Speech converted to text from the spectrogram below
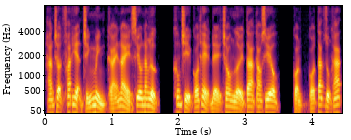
hắn chợt phát hiện chính mình cái này siêu năng lực, không chỉ có thể để cho người ta cao siêu, còn có tác dụng khác.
